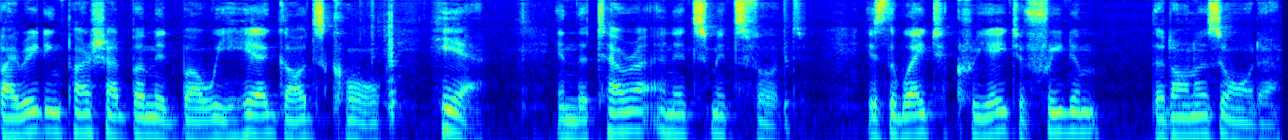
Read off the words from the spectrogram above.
by reading Parshat Bamidbar, we hear God's call here, in the Torah and its mitzvot, is the way to create a freedom that honors order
